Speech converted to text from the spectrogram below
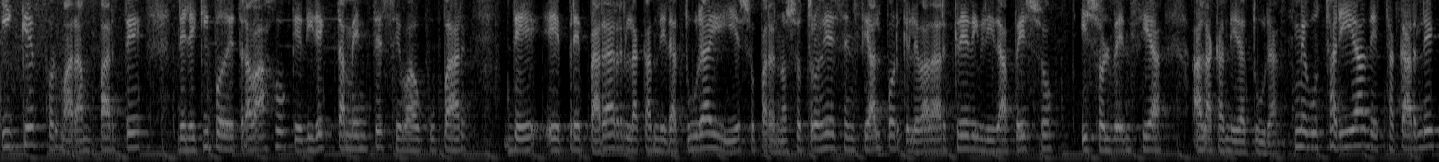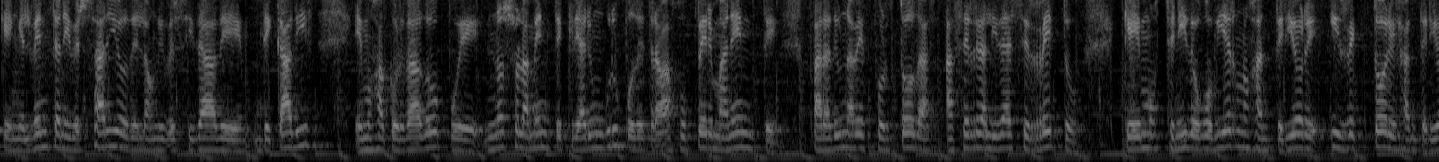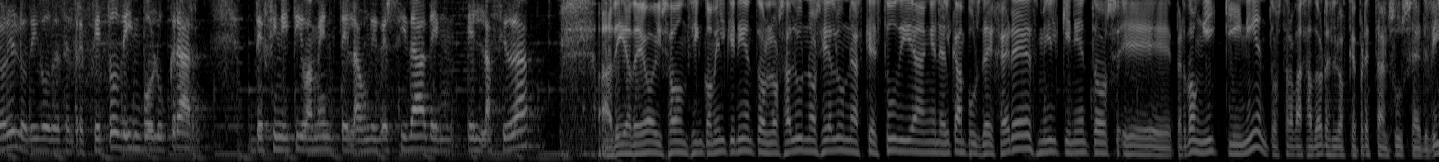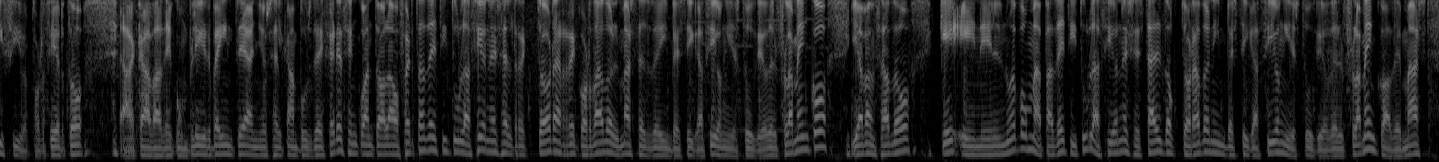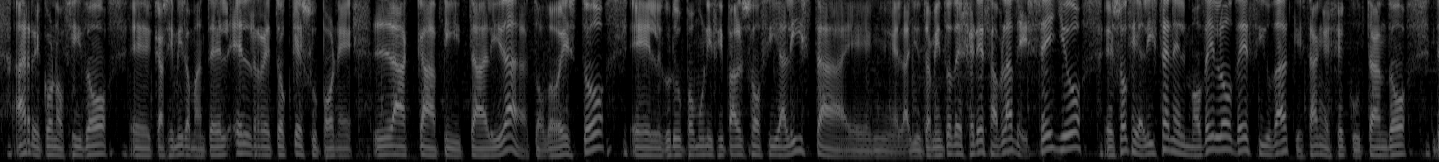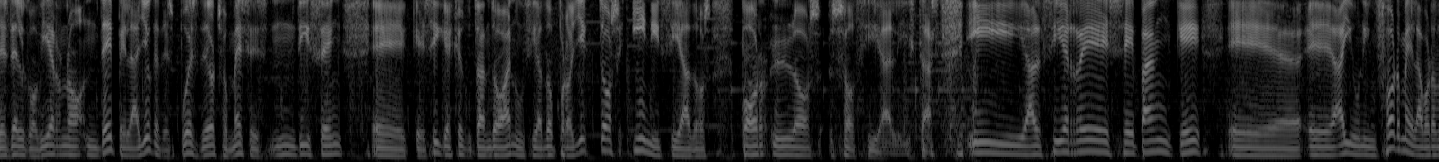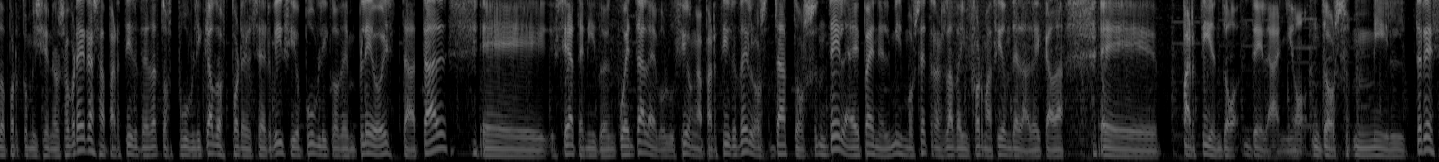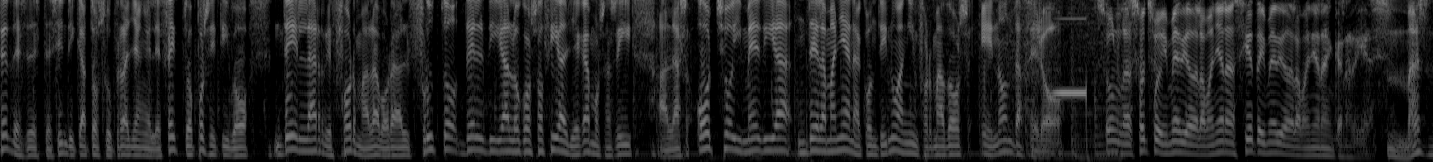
y que formarán parte del equipo de trabajo que directamente se va a ocupar de eh, preparar la candidatura y eso para nosotros es esencial porque le va a dar credibilidad, peso y solvencia a la candidatura. Me gustaría destacarle que en el 20 aniversario de la Universidad de, Cádiz hemos acordado pues no solamente crear un grupo de trabajo permanente para de una vez por todas hacer realidad ese reto que hemos tenido gobiernos anteriores y rectores anteriores, lo digo desde el respeto, de involucrar definitivamente la universidad en la ciudad. A día de hoy son 5.500 los alumnos y alumnas que estudian en el campus de Jerez, 1.500, eh, perdón, y 500 trabajadores los que prestan sus servicios. Por cierto, acaba de cumplir 20 años el campus de Jerez. En cuanto a la oferta de titulaciones, el rector ha recordado el máster de investigación y estudio del flamenco y ha avanzado que en el nuevo mapa de titulaciones está el doctorado en investigación y estudio del flamenco. Además, ha reconocido eh, Casimiro Mantel el reto que supone la capitalidad. Todo esto, el grupo municipal socialista en el Ayuntamiento de Jerez habla de sello socialista en el modelo de ciudad que están ejecutando desde el gobierno de Pelayo, que después de ocho meses dicen eh, que sigue ejecutando, ha anunciado proyectos iniciados por los socialistas. Y al cierre sepan que eh, eh, hay un informe elaborado por comisiones obreras a partir de datos publicados por el Servicio Público de Empleo Estatal. se ha tenido en cuenta la evolución a partir de los datos datos de la EPA. En el mismo se traslada información de la década eh, partiendo del año 2013. Desde este sindicato subrayan el efecto positivo de la reforma laboral fruto del diálogo social. Llegamos así a las ocho y media de la mañana. Continúan informados en Onda Cero. Son las ocho y media de la mañana, siete y media de la mañana en Canarias. Más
